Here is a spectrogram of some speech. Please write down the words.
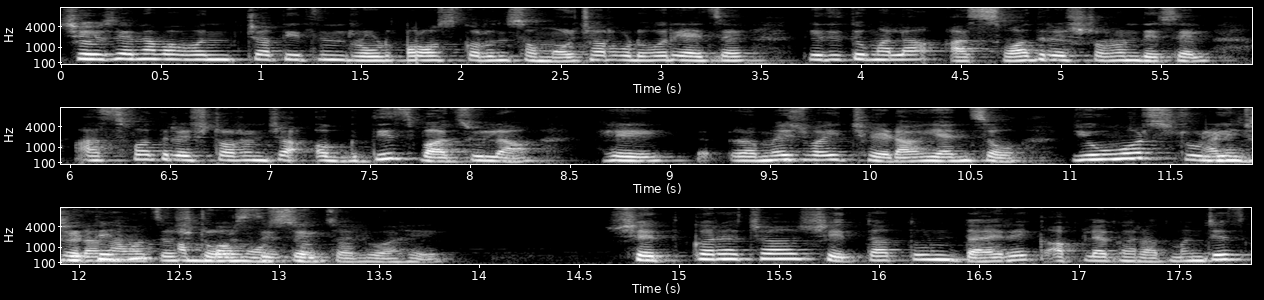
शिवसेना भवनच्या तिथून रोड क्रॉस करून समोरच्या रोडवर यायचं आहे तिथे तुम्हाला आस्वाद रेस्टॉरंट दिसेल. आस्वाद रेस्टॉरंटच्या अगदीच बाजूला हे रमेशभाई छेडा यांचं युवर्स ट्रुली छेडा नावाचं महोत्सव दिसेल. चालू आहे. शेतकऱ्याच्या शेतातून डायरेक्ट आपल्या घरात म्हणजेच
